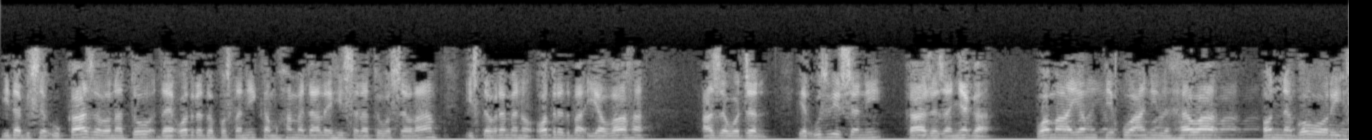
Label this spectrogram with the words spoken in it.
i da bi se ukazalo na to da je odredba poslanika Muhammed alaihi salatu wa salam istovremeno odredba i Allaha azza wa jal, jer uzvišeni kaže za njega وما ينطق عن الهوى on ne govori iz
